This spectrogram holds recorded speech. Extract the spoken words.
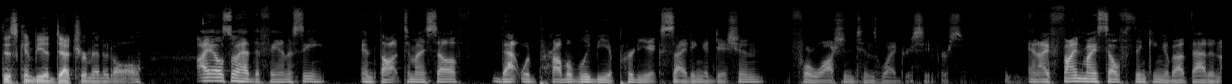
this can be a detriment at all. I also had the fantasy and thought to myself that would probably be a pretty exciting addition for Washington's wide receivers. And I find myself thinking about that an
